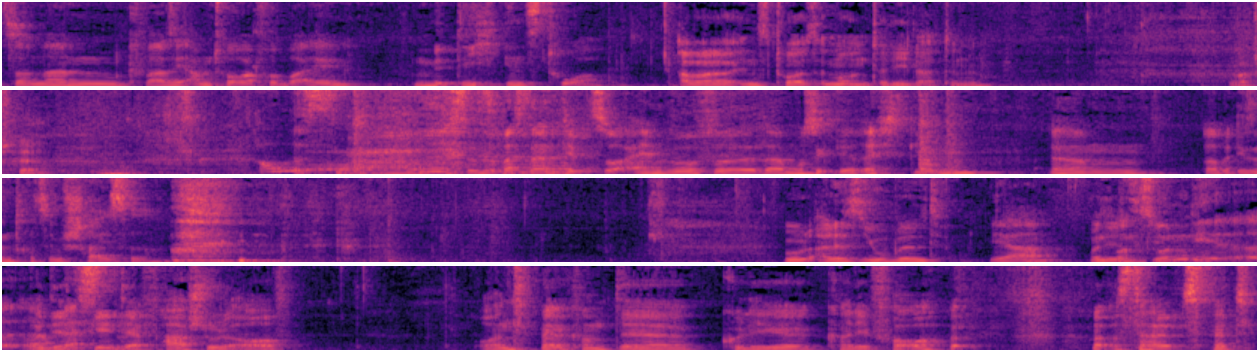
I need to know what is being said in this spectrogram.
sondern quasi am Torwart vorbei, mittig ins Tor. Aber ins Tor ist immer unter die Latte, ne? War schwer. Raus. Wissen Sie, was dann gibt so Einwürfe, da muss ich dir recht geben. Ähm, aber die sind trotzdem scheiße. Gut, alles jubelt. Ja. Und Und, jetzt- Sundi, äh, am Und jetzt geht der Fahrstuhl auf. Und dann kommt der Kollege KDV aus der Halbzeit.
